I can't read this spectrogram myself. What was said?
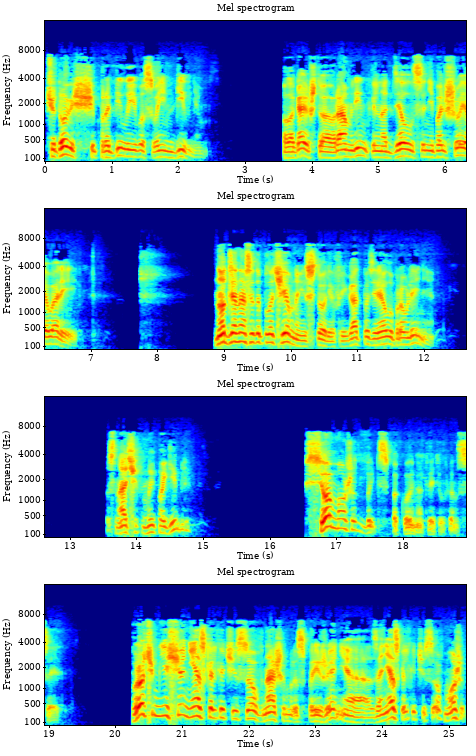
Чудовище пробило его своим бивнем. Полагаю, что Авраам Линкольн отделался небольшой аварией. Но для нас это плачевная история. Фрегат потерял управление. Значит, мы погибли? Все может быть, спокойно ответил консель. Впрочем, еще несколько часов в нашем распоряжении, а за несколько часов может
